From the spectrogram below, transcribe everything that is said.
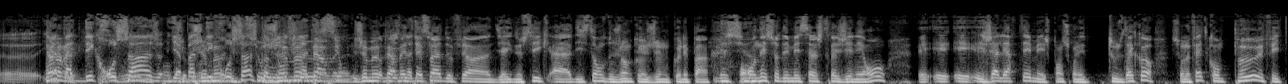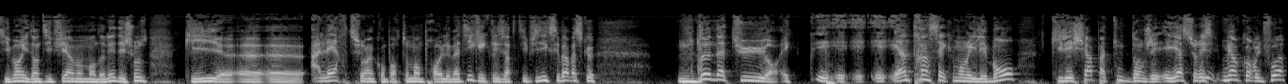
euh, il a non, pas mais- de décrochage, il n'y a pas de me- décrochage comme je dans une me addiction. Je me addiction. pas de faire un diagnostic à distance de gens que je ne connais pas. On est sur des messages très généraux et, et, et- et j'alertais, mais je pense qu'on est tous d'accord sur le fait qu'on peut effectivement identifier à un moment donné des choses qui euh, euh, alertent sur un comportement problématique et que les articles physiques, c'est pas parce que de nature et, et, et- et- et intrinsèquement il est bon qu'il échappe à tout danger. Et il y a ce risque. Mais encore une fois,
